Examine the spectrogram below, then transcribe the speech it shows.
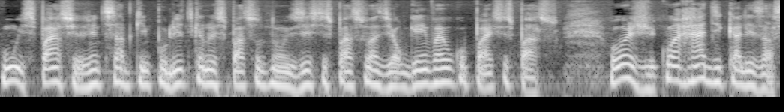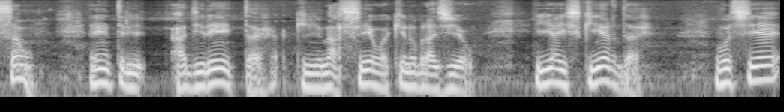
um espaço, e a gente sabe que em política no espaço não existe espaço vazio, alguém vai ocupar esse espaço. Hoje, com a radicalização entre a direita que nasceu aqui no Brasil e a esquerda, você,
